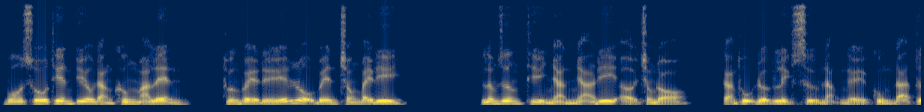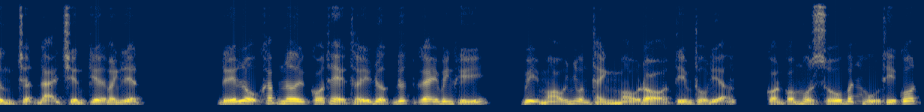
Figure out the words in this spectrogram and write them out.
Vô số thiên tiêu đằng không mà lên, hướng về đế lộ bên trong bay đi. Lâm dương thì nhàn nhã đi ở trong đó, cảm thụ được lịch sử nặng nề cùng đã từng trận đại chiến kia oanh liệt. Đế lộ khắp nơi có thể thấy được đứt gây binh khí, bị máu nhuộn thành màu đỏ tím thổ địa, còn có một số bất hủ thi cốt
